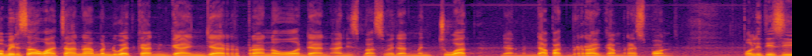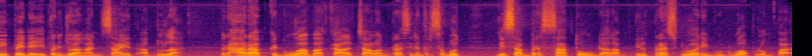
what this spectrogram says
Pemirsa wacana menduetkan Ganjar Pranowo dan Anies Baswedan mencuat dan mendapat beragam respon. Politisi PDI Perjuangan Said Abdullah berharap kedua bakal calon presiden tersebut bisa bersatu dalam Pilpres 2024.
